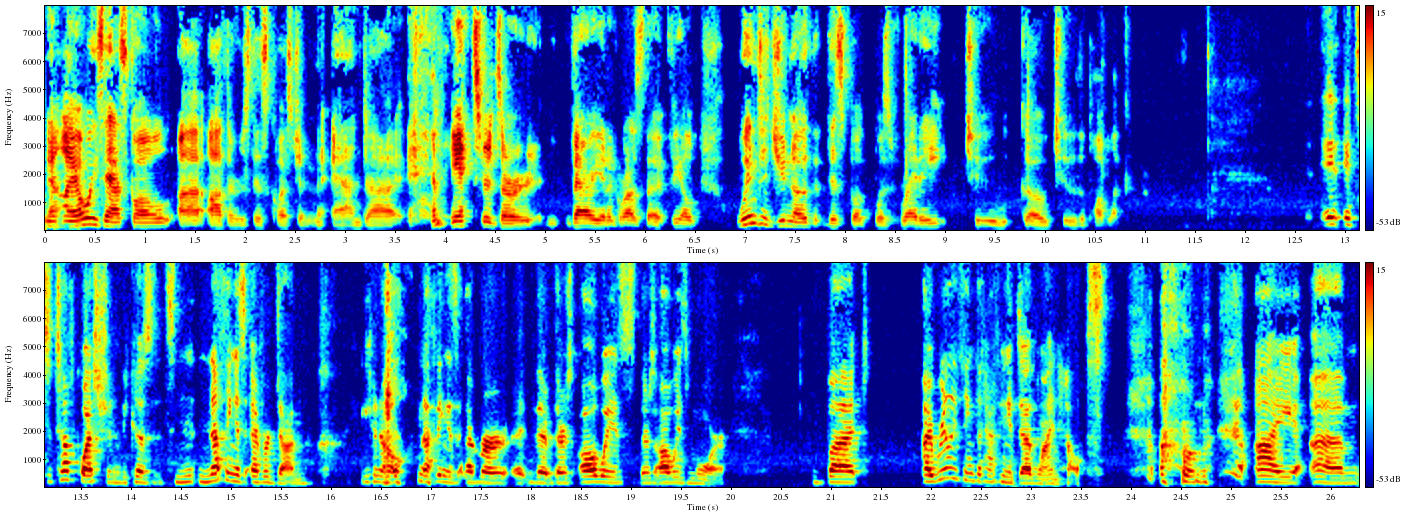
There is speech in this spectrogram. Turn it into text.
now, I um, always ask all uh, authors this question, and, uh, and the answers are varying across the field. When did you know that this book was ready to go to the public? It, it's a tough question because it's nothing is ever done. You know, nothing is ever there, There's always there's always more, but I really think that having a deadline helps. Um, I um,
